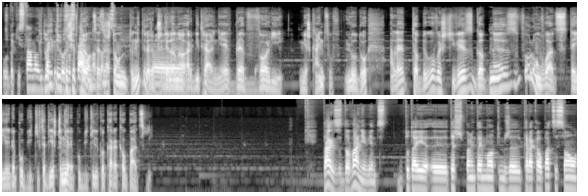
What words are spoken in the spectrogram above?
Uzbekistanu. Tutaj i tak tylko się zostało. wtrącę. Zresztą to nie tyle, że przydzielono arbitralnie, wbrew woli mieszkańców, ludu, ale to było właściwie zgodne z wolą władz tej republiki, wtedy jeszcze nie republiki, tylko Karakałpacji. Tak, zdecydowanie, więc tutaj y, też pamiętajmy o tym, że Karakałpacy są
